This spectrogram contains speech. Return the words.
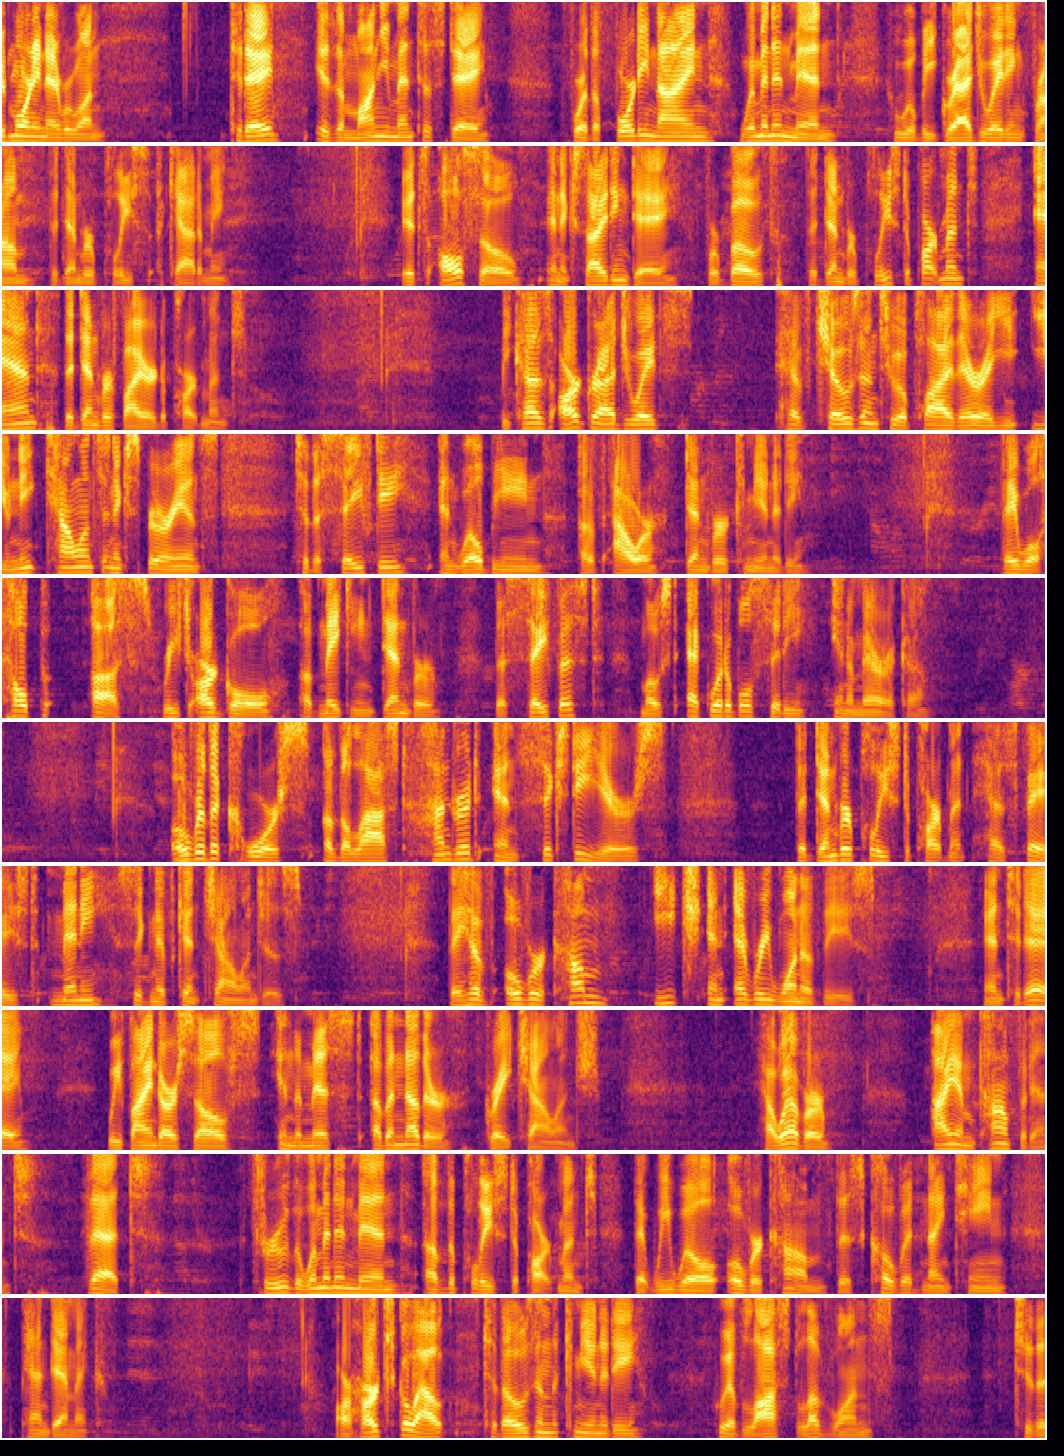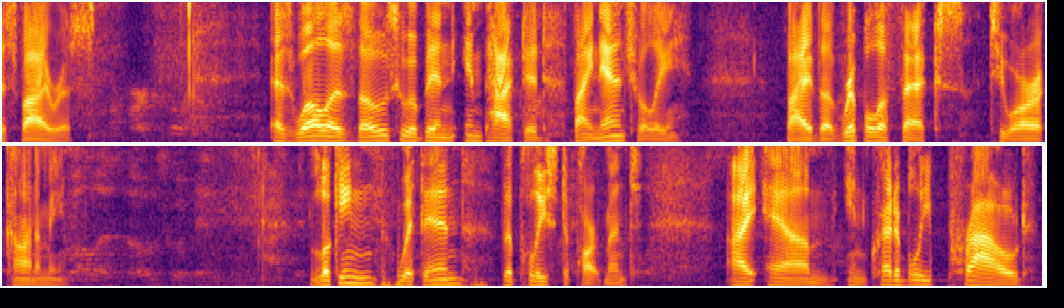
Good morning, everyone. Today is a monumentous day for the 49 women and men who will be graduating from the Denver Police Academy. It's also an exciting day for both the Denver Police Department and the Denver Fire Department. Because our graduates have chosen to apply their unique talents and experience to the safety and well-being of our Denver community. They will help us reach our goal of making Denver the safest, most equitable city in America. Over the course of the last 160 years, the Denver Police Department has faced many significant challenges. They have overcome each and every one of these. And today, we find ourselves in the midst of another great challenge. However, I am confident that through the women and men of the police department that we will overcome this COVID-19 pandemic. Our hearts go out to those in the community who have lost loved ones to this virus, as well as those who have been impacted financially by the ripple effects to our economy. Looking within the police department, I am incredibly proud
